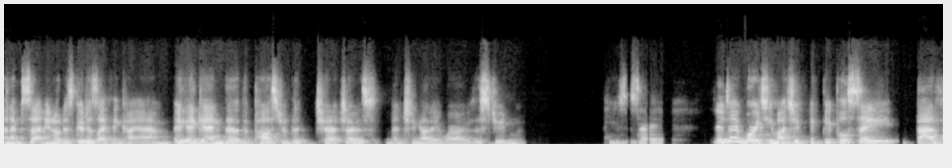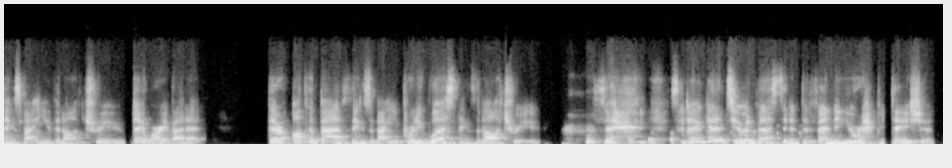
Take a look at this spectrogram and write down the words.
and I'm certainly not as good as I think I am. Again, the, the pastor of the church I was mentioning earlier, where I was a student, he used to say, you know, don't worry too much. If, if people say bad things about you that aren't true, don't worry about it. There are other bad things about you, probably worse things that are true. So, so don't get too invested in defending your reputation.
